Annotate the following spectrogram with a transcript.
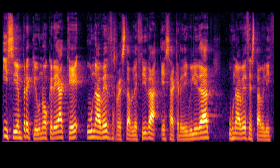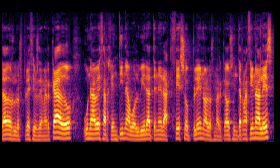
y siempre que uno crea que una vez restablecida esa credibilidad, una vez estabilizados los precios de mercado, una vez Argentina volviera a tener acceso pleno a los mercados internacionales,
